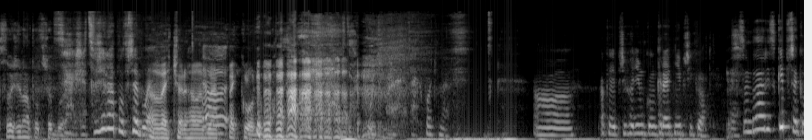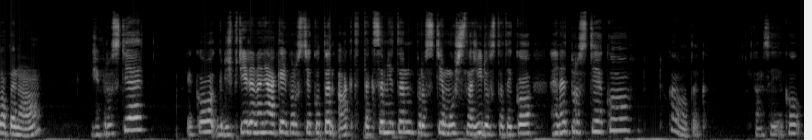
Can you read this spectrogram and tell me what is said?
Co žena potřebuje? Takže, co žena potřebuje? A Večer, hele, bude Eh, peklo doma. Tak pojďme. Uh, ok, přihodím konkrétní příklad. Já jsem byla vždycky překvapená, že prostě, jako, když přijde na nějaký prostě jako ten akt, tak se mě ten prostě muž snaží dostat jako hned prostě jako do kalhotek. Říkám si, jako,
